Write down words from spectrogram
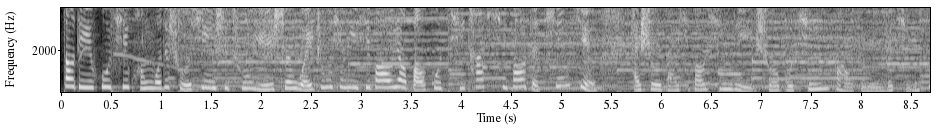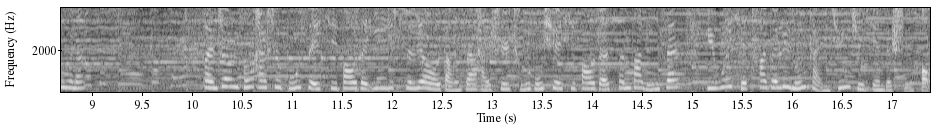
到底护妻狂魔的属性是出于身为中性粒细胞要保护其他细胞的天性，还是白细胞心里说不清道不明的情愫呢？反正从还是骨髓细胞的一一四六挡在还是橙红血细胞的三八零三与威胁它的绿脓杆菌之间的时候。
